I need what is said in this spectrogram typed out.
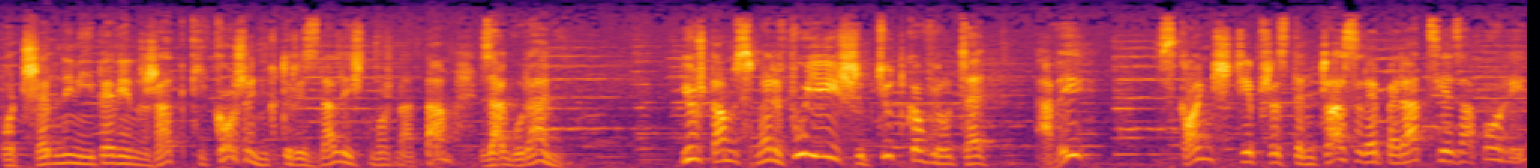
Potrzebny mi pewien rzadki korzeń, który znaleźć można tam, za górami. Już tam smerfuję i szybciutko wrócę. A wy skończcie przez ten czas reparację zapory.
